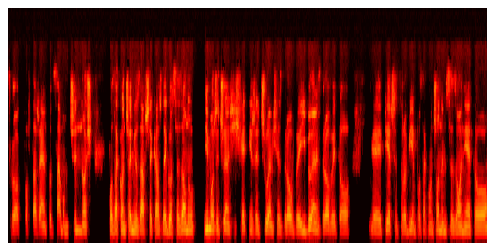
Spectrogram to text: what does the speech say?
w rok powtarzałem tą samą czynność po zakończeniu zawsze każdego sezonu. Mimo, że czułem się świetnie, że czułem się zdrowy i byłem zdrowy, to e, pierwsze co robiłem po zakończonym sezonie to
